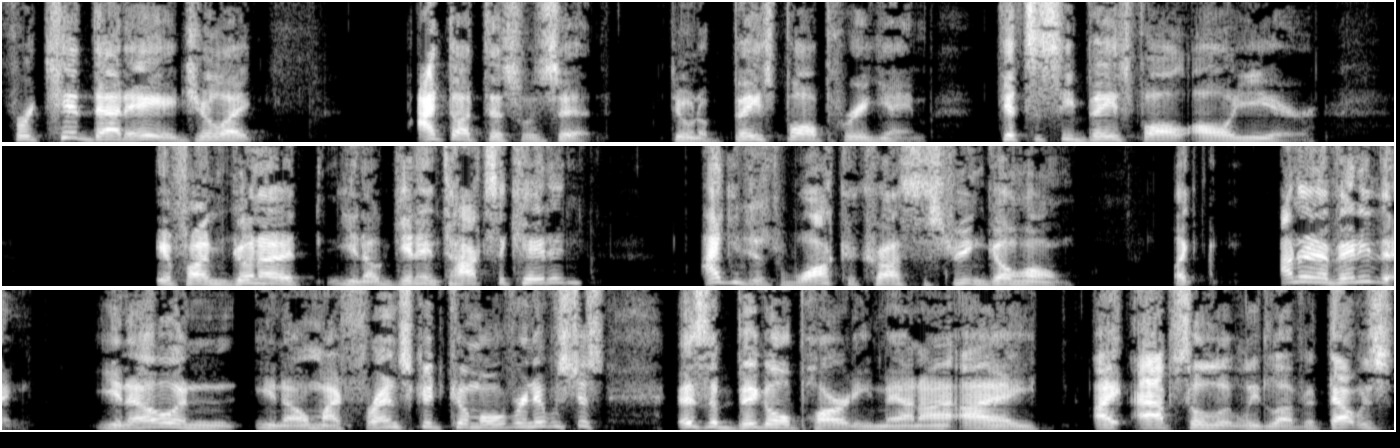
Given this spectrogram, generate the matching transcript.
For a kid that age, you're like, I thought this was it doing a baseball pregame, get to see baseball all year. If I'm to, you know, get intoxicated, I can just walk across the street and go home. Like, I don't have anything, you know, and, you know, my friends could come over and it was just, it's a big old party, man. I, I, I absolutely loved it. That was,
